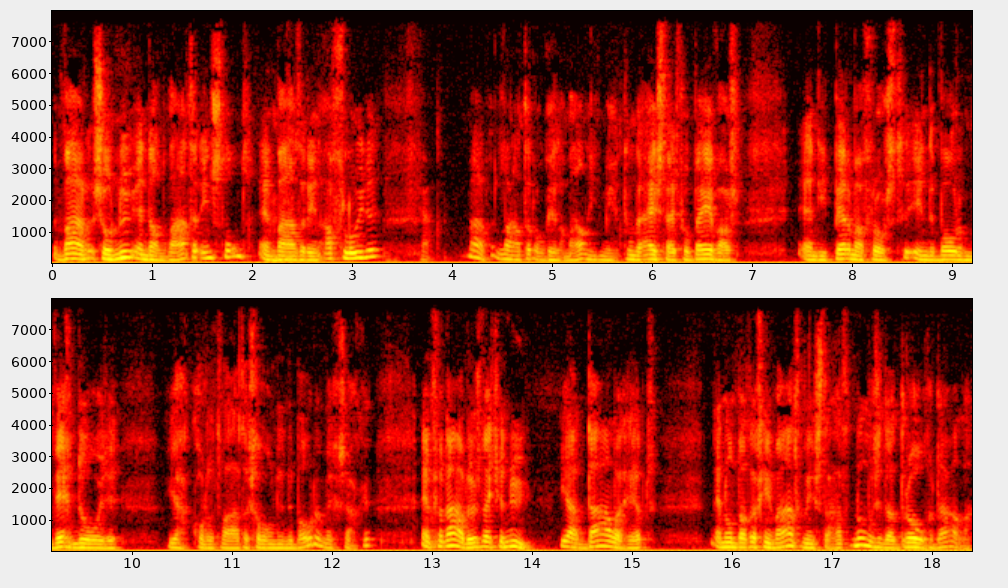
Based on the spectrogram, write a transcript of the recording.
waar zo nu en dan water in stond en water in afvloeide, Ja. maar later ook helemaal niet meer. Toen de ijstijd voorbij was en die permafrost in de bodem wegdooide, ja, kon het water gewoon in de bodem wegzakken. En vandaar dus dat je nu ja, dalen hebt. En omdat er geen water in staat, noemen ze dat droge dalen.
